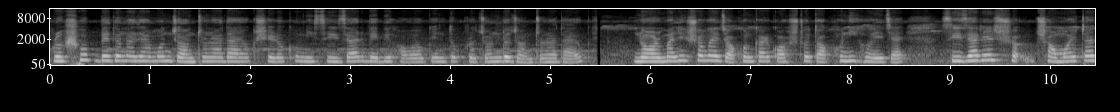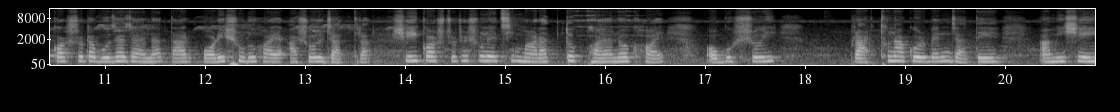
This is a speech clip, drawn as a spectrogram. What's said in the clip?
প্রসব বেদনা যেমন যন্ত্রণাদায়ক, সেরকমই সিজার বেবি হওয়াও কিন্তু প্রচণ্ড যন্ত্রণাদায়ক। নর্মালের সময় যখনকার কষ্ট তখনই হয়ে যায়। সিজারের সময়টায় কষ্টটা বোঝা যায় না, তারপরে শুরু হয় আসল যাত্রা। সেই কষ্টটা শুনেছি মারাত্মক ভয়ানক হয়। অবশ্যই প্রার্থনা করবেন যাতে আমি সেই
